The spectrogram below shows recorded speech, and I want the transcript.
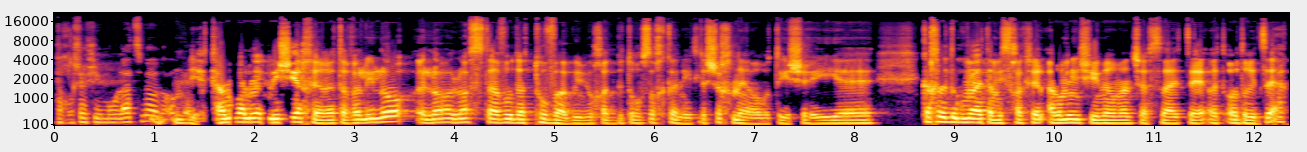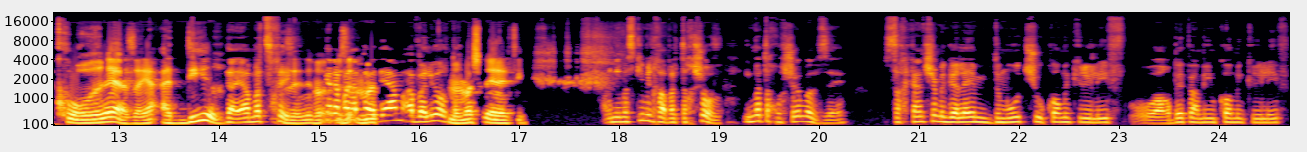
אתה חושב שהיא מאולץ מאוד? אוקיי. היא הייתה אמורה להיות מישהי אחרת, אבל היא לא, לא, לא עשתה עבודה טובה במיוחד בתור שחקנית, לשכנע אותי שהיא... אה, קח לדוגמה את המשחק של ארמין שימרמן שעשה את, אה, את אודריד, זה היה קורע, זה היה אדיר. זה היה מצחיק. זה, כן, זה אבל אתה יודע, אבל ליאור, ממש נהניתי. אני מסכים איתך, אבל תחשוב, אם אתה חושב על זה, שחקן שמגלם דמות שהוא קומיק ריליף, או הרבה פעמים קומיק ריליף,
